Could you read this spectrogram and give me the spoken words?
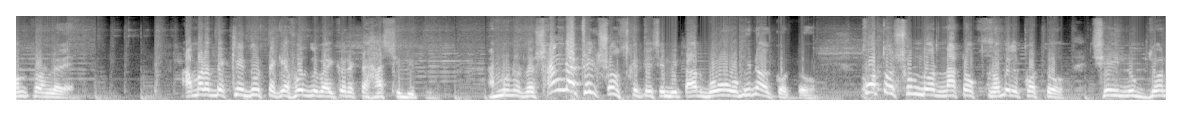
মন্ত্রণালয়ে। আমরা দেখলে দূর থেকে ফজলু ভাই করে একটা হাসি দিত। আমি মনে হতো সাংঘাতিক সংস্কৃতি সেবী তার বউ অভিনয় করতো। কত সুন্দর নাটক নোবেল করত সেই লোকজন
